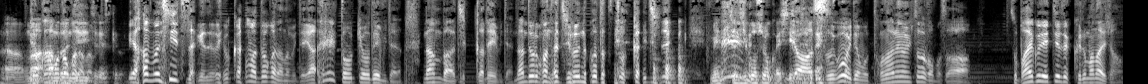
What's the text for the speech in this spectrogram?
な。あまあ、横浜どこなの？事実ですけど。いや、半分事実だけど、横浜どこなの？みたいな。いや、東京で、みたいな。ナンバー実家で、みたいな。なんで俺こんな自分のことストーカー一で。めっちゃ自己紹介してるじゃんいや、すごい、でも、隣の人とかもさ、そう、バイクで行ってる時車ないじゃん。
